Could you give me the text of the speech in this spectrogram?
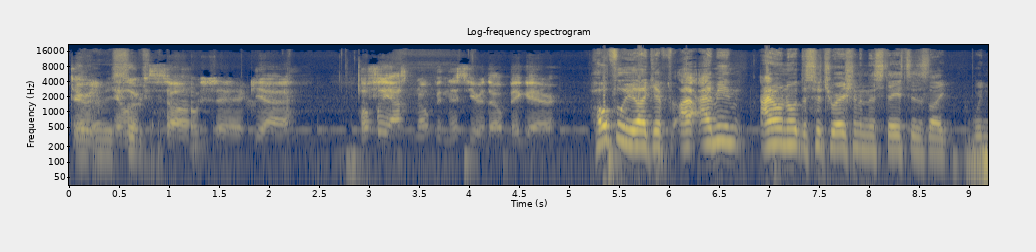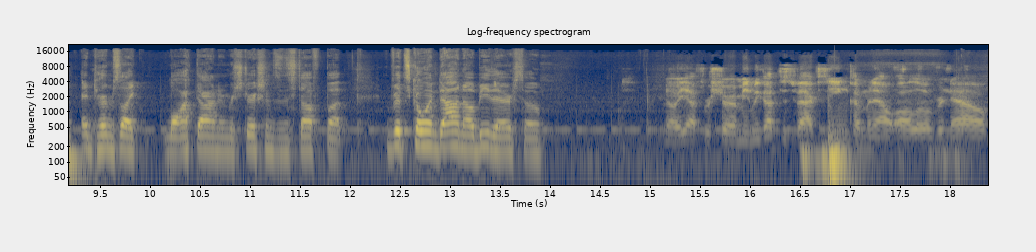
Dude, It was it super looked so sick. Yeah. Hopefully, Aspen Open this year though. Big air. hopefully, like if I, I mean I don't know what the situation in the states is like when in terms of, like lockdown and restrictions and stuff, but if it's going down, I'll be there. So No, yeah, for sure. I mean, we got this vaccine coming out all over now.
